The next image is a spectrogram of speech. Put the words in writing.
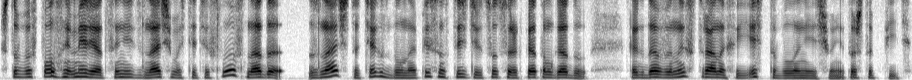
Чтобы в полной мере оценить значимость этих слов, надо знать, что текст был написан в 1945 году, когда в иных странах и есть-то было нечего, не то что пить.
